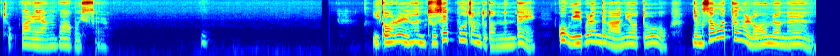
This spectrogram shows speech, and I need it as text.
족발에 양보하고 있어요. 이거를 한 두세 포 정도 넣는데 꼭 이 브랜드가 아니어도 그냥 쌍화탕을 넣으면은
